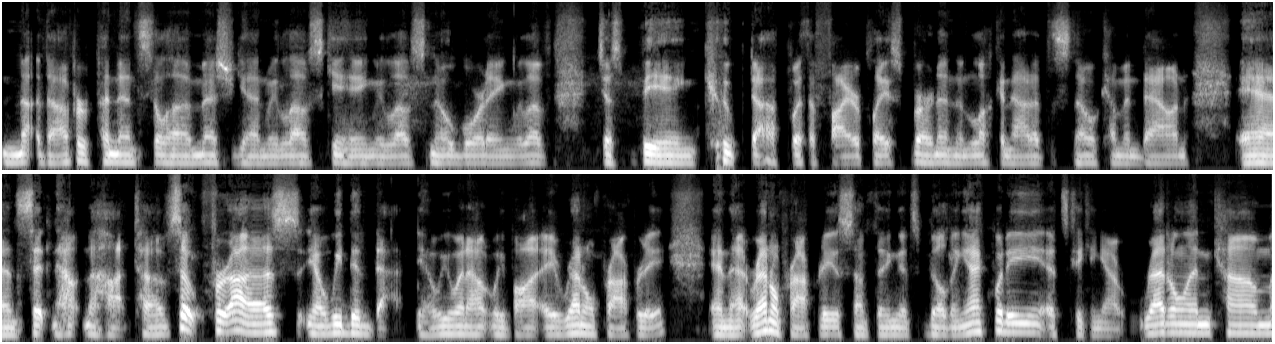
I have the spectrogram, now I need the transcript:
the upper peninsula of michigan we love skiing we love snowboarding we love just being cooped up with a fireplace burning and looking out at the snow coming down and sitting out in the hot tub. So for us you know we did that you know we went out and we bought a rental property and that rental property is something that's building equity it's kicking out rental income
